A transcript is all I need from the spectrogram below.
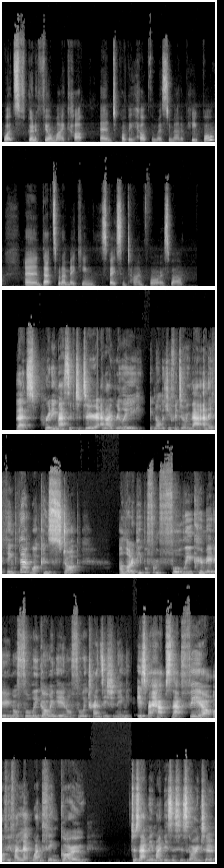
what's going to fill my cup and probably help the most amount of people. And that's what I'm making space and time for as well. That's pretty massive to do. And I really acknowledge you for doing that. And I think that what can stop a lot of people from fully committing or fully going in or fully transitioning is perhaps that fear of if I let one thing go, does that mean my business is going to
